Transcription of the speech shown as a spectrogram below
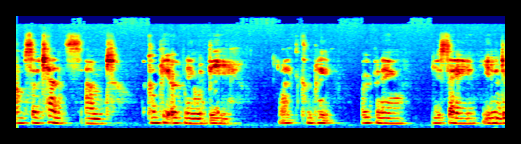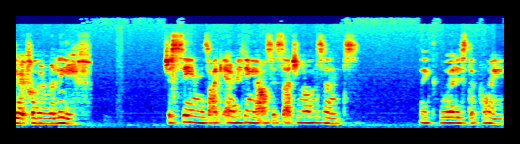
I'm so tense, and a complete opening would be like complete opening. You say you didn't do it for the relief. Just seems like everything else is such nonsense. Like, what is the point?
